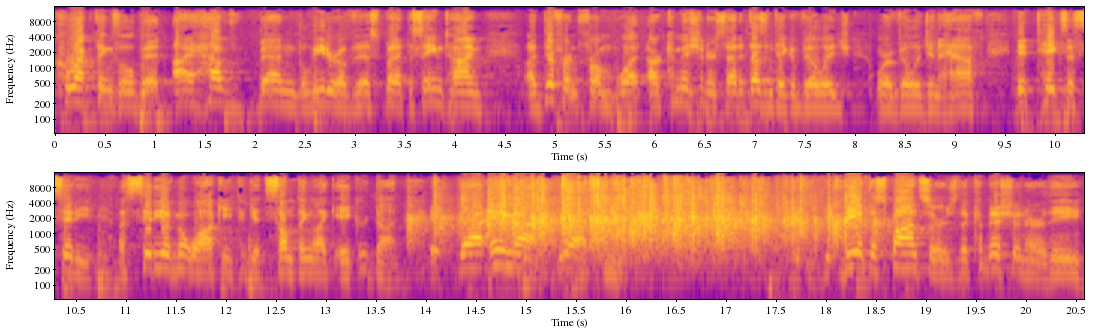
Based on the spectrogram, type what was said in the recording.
correct things a little bit. I have been the leader of this, but at the same time, uh, different from what our commissioner said. It doesn't take a village or a village and a half. It takes a city, a city of Milwaukee, to get something like Acre done. It, that, amen. Yes. Be, be, it the sponsors, the commissioner, the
